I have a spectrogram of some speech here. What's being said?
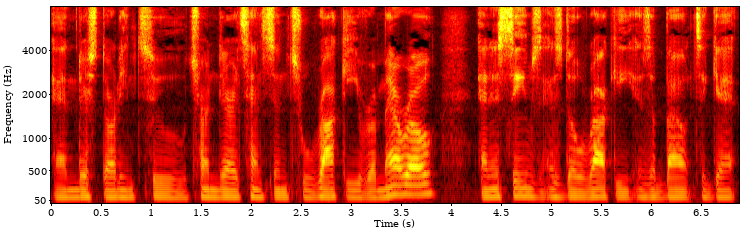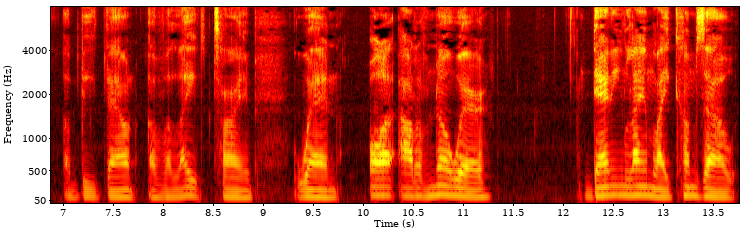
and they're starting to turn their attention to Rocky Romero and it seems as though Rocky is about to get a beatdown of a lifetime when all out of nowhere Danny Limelight comes out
